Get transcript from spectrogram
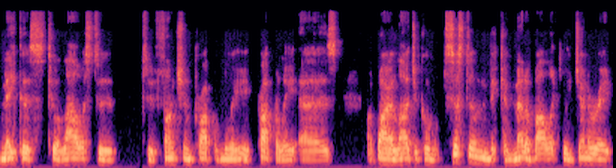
make us to allow us to to function properly properly as a biological system that can metabolically generate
